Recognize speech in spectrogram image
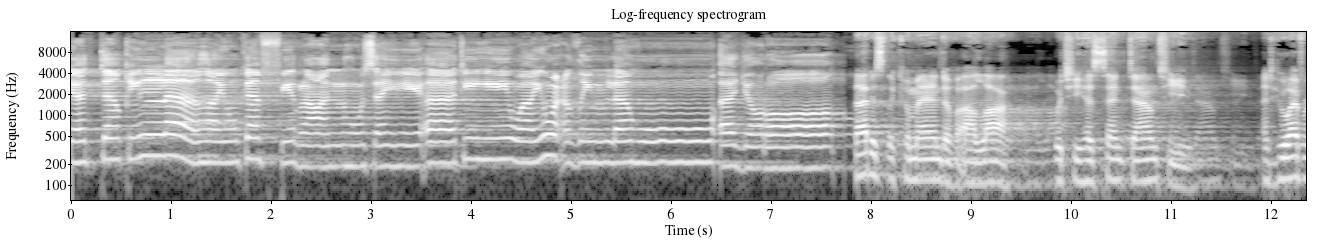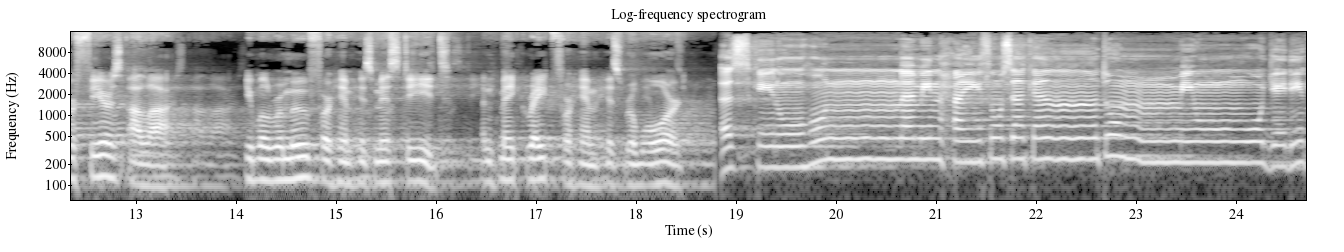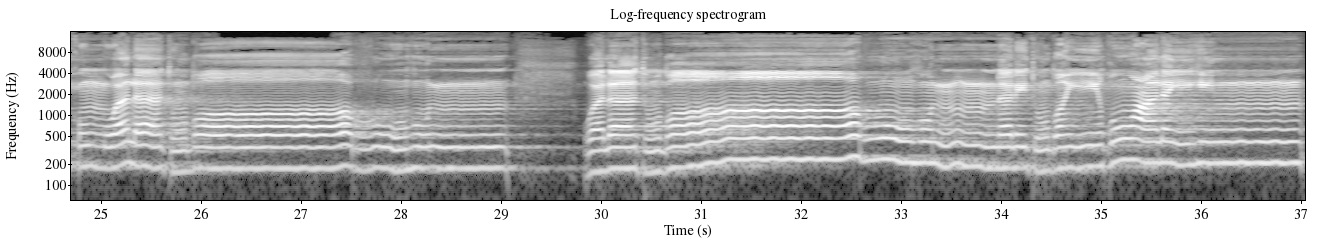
يتق الله يكفر عنه سيئاته ويعظم له أجرا That is the command of Allah, which He has sent down to you. And whoever fears Allah, He will remove for him his misdeeds and make great for him his reward. أسكنوهن من حيث سكنتم من وجدكم ولا تضاروهن ولا تضاروهن لتضيقوا عليهن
